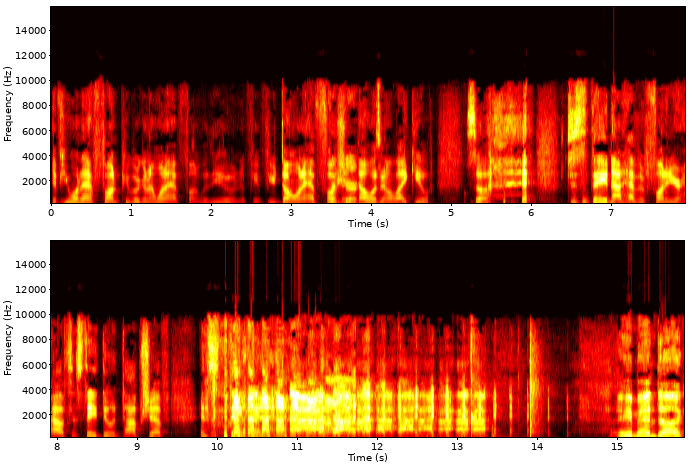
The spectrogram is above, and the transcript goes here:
if you want to have fun, people are gonna want to have fun with you, and if if you don't want to have fun, sure. then no one's gonna like you. So just stay not having fun in your house and stay doing Top Chef and stay. Amen, Doug.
